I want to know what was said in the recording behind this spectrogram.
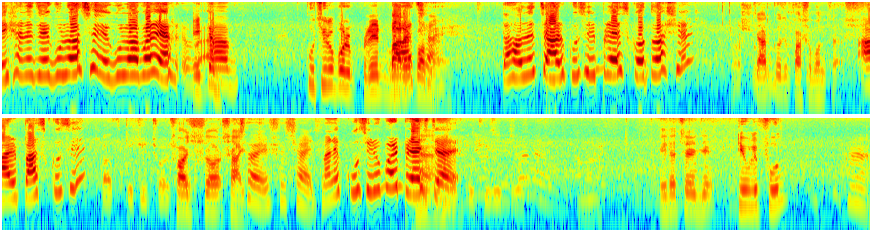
এইখানে যেগুলো আছে এগুলো আবার এটা কুচির উপর রেট বাড়ে আচ্ছা। কমে। তাহলে চার কুচির প্রাইস কত আসে? চার কুচি পাঁচশো পঞ্চাশ। আর পাঁচ কুচি? পাঁচ কুচি ছয় ছয়শো ষাট। ছয়শো ষাট। মানে কুচির উপর প্রাইসটা কুচির উপরে। এটা হচ্ছে এই যে টিউলিপ ফুল। হ্যাঁ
